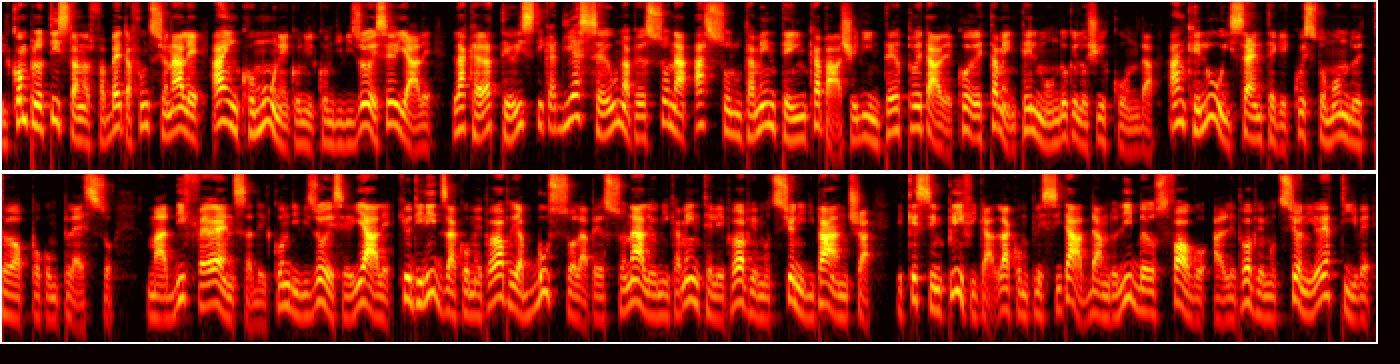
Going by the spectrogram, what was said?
Il complottista analfabeta funzionale ha in comune con il condivisore seriale la caratteristica di essere una persona assolutamente incapace di interpretare correttamente il mondo che lo circonda. Anche lui sente che questo mondo è troppo complesso ma a differenza del condivisore seriale che utilizza come propria bussola personale unicamente le proprie emozioni di pancia e che semplifica la complessità dando libero sfogo alle proprie emozioni reattive,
